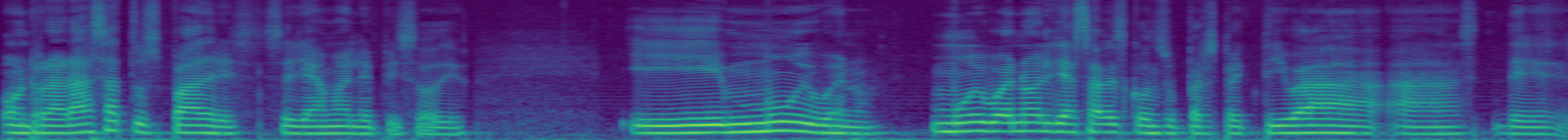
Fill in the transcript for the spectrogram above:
Honrarás a tus padres, se llama el episodio. Y muy bueno, muy bueno, él ya sabes, con su perspectiva de,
